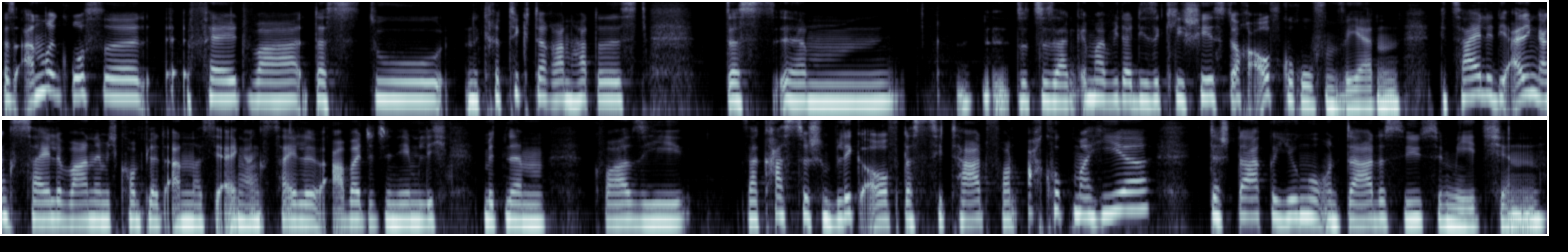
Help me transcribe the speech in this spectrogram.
Das andere große Feld war, dass du eine Kritik daran hattest, dass ähm, sozusagen immer wieder diese Klischees doch aufgerufen werden. Die Zeile, die Eingangszeile war nämlich komplett anders. Die Eingangszeile arbeitete nämlich mit einem quasi sarkastischen Blick auf das Zitat von, ach guck mal hier, der starke Junge und da das süße Mädchen.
